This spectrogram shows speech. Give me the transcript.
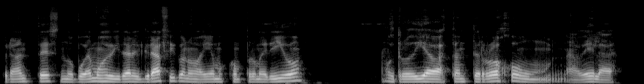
pero antes no podemos evitar el gráfico, nos habíamos comprometido. Otro día bastante rojo, una vela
